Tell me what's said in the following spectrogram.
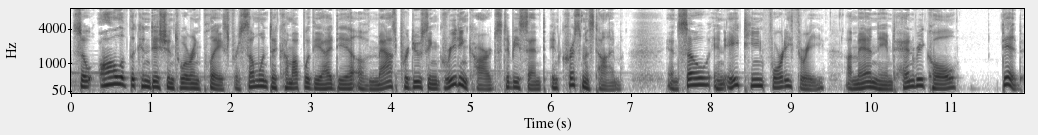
So all of the conditions were in place for someone to come up with the idea of mass producing greeting cards to be sent in Christmas time. And so, in 1843, a man named Henry Cole did.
